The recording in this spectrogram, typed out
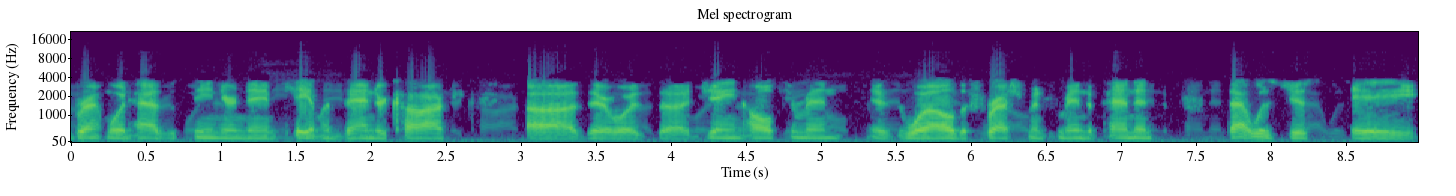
Brentwood has a senior named Caitlin Vandercock. Uh, there was uh, Jane Halterman as well, the freshman from Independence. That was just a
